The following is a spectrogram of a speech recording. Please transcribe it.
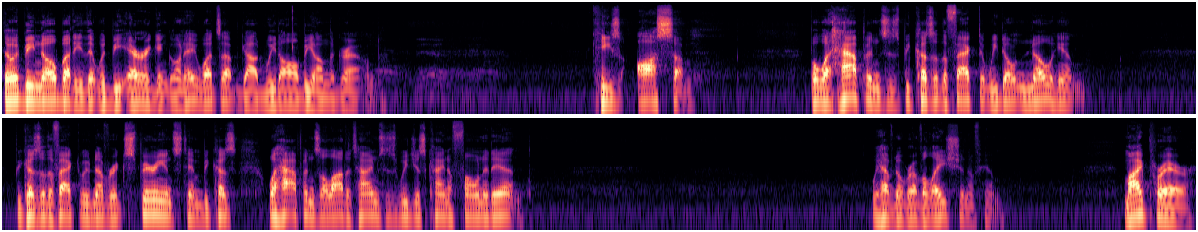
There would be nobody that would be arrogant going, Hey, what's up, God? We'd all be on the ground. He's awesome. But what happens is because of the fact that we don't know him, because of the fact we've never experienced him, because what happens a lot of times is we just kind of phone it in. We have no revelation of him. My prayer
